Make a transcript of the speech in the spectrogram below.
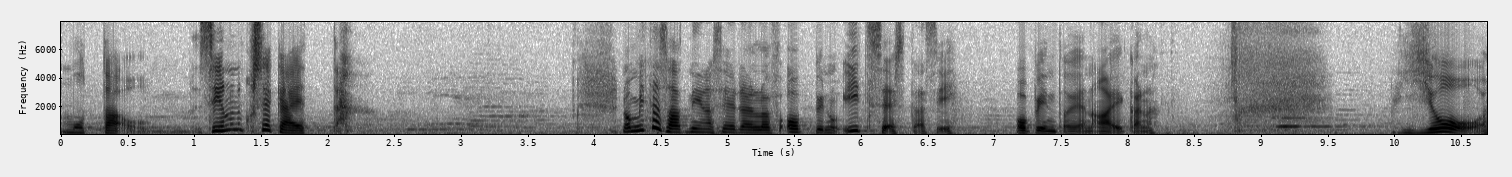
mutta siinä on niin sekä että. No mitä sä oot Niina Sedelöf oppinut itsestäsi opintojen aikana? Joo,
